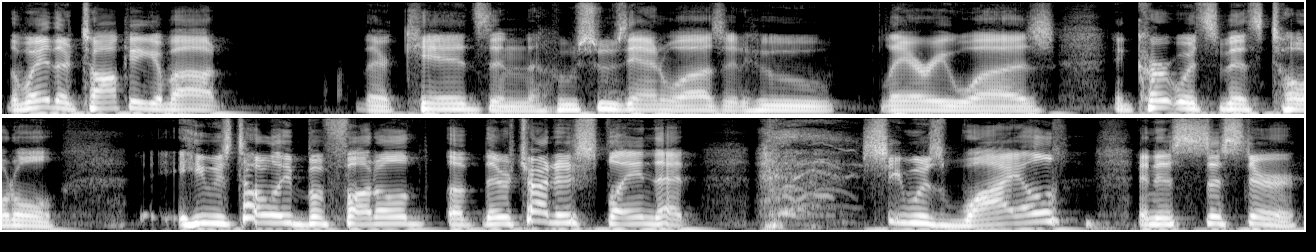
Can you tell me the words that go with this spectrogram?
the way they're talking about their kids and who Suzanne was and who Larry was, and Kurtwood Smith's total, he was totally befuddled. Uh, They were trying to explain that she was wild, and his sister,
